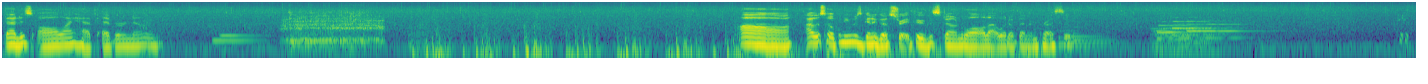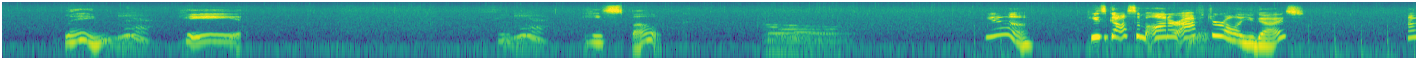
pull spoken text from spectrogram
That is all I have ever known. Aw, I was hoping he was gonna go straight through the stone wall. That would have been impressive. Link, he... He spoke. Yeah. He's got some honor after all, you guys. How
